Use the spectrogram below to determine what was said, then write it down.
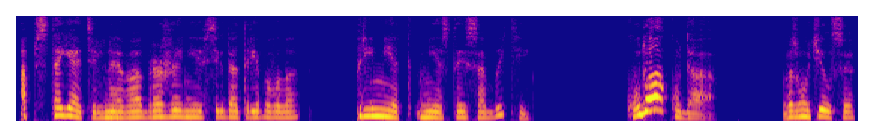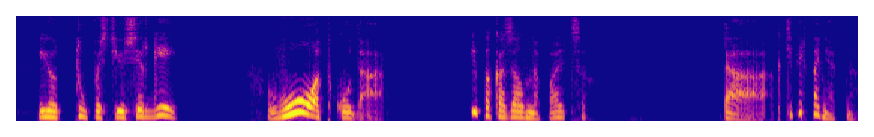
обстоятельное воображение всегда требовало примет места и событий. «Куда, куда — возмутился ее тупостью Сергей. — Вот куда! — и показал на пальцах. — Так, теперь понятно.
